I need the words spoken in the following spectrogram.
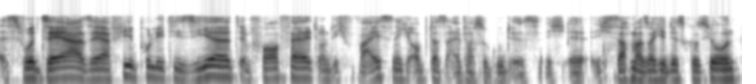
es wurde sehr, sehr viel politisiert im Vorfeld und ich weiß nicht, ob das einfach so gut ist. Ich, äh, ich sag mal, solche Diskussionen,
